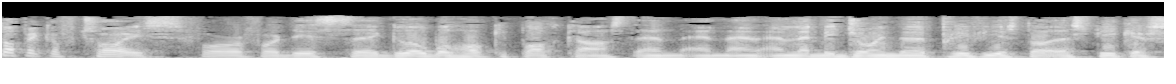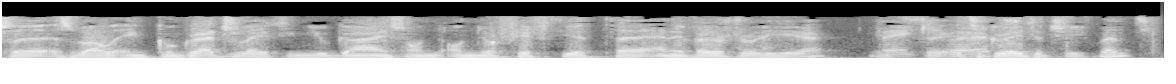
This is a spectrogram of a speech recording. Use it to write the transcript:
topic of choice for, for this uh, global hockey podcast, and, and, and, and let me join the previous to- uh, speakers uh, as well in congratulating you guys on, on your 50th uh, anniversary here. Thank it's, you, uh, it's a great achievement.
